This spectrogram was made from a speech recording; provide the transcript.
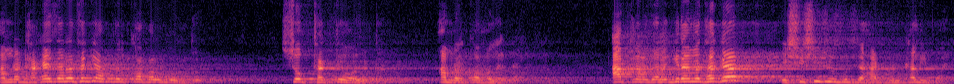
আমরা ঢাকায় যারা থাকি, আমাদের কপাল বন্ধ। চোখ থাকতেও অনেকটা আমরা কপালে নাই। আপনারা যারা গ্রামে থাকেন, এই শিশির উপর দিয়ে হাঁটবেন, খালি পায়ে।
